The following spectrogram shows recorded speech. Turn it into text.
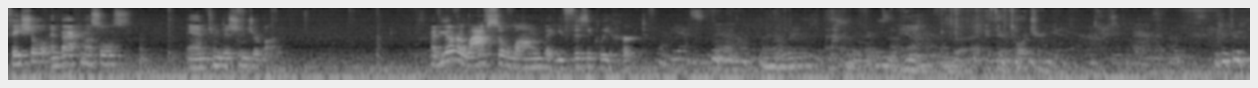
facial, and back muscles and conditions your body. Have you ever laughed so long that you physically hurt? Yes. Yeah. If they're torturing you.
